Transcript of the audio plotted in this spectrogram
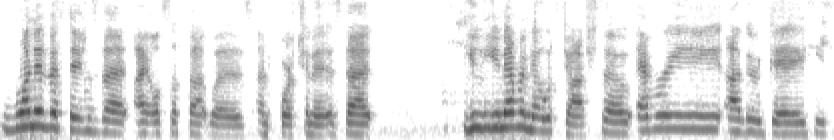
one of the things that I also thought was unfortunate is that you you never know with Josh. So every other day he's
